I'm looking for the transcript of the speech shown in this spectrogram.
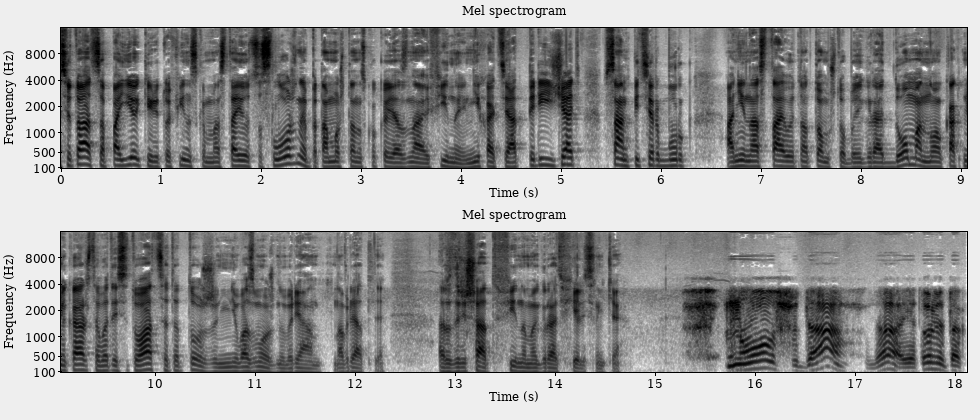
Ситуация по Йокериту финскому остается сложной, потому что, насколько я знаю, финны не хотят переезжать в Санкт-Петербург, они настаивают на том, чтобы играть дома, но, как мне кажется, в этой ситуации это тоже невозможный вариант, навряд ли разрешат финнам играть в Хельсинки. Ну, да, да, я тоже так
